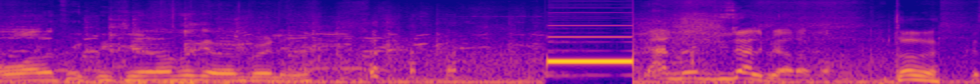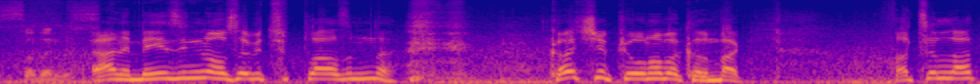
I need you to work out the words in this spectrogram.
O ana teknikçiler aldık ya ben böyleyim. yani güzel bir araba. tabii. Kıssadan iyisi. Yani benzinli olsa bir tüp lazım da. kaç yakıyor ona bakalım bak. Hatırlat.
